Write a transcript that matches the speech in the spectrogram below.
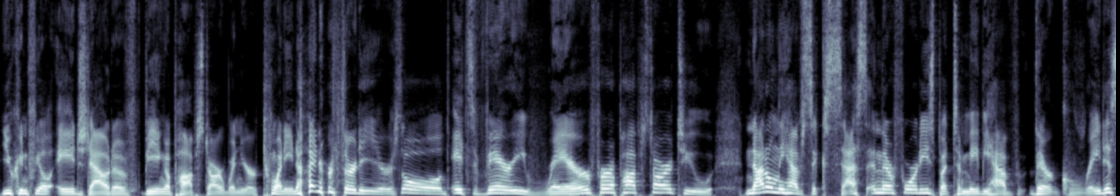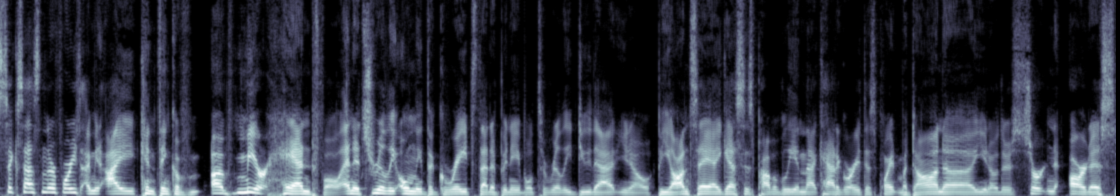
You can feel aged out of being a pop star when you're 29 or 30 years old. It's very rare for a pop star to not only have success in their 40s, but to maybe have their greatest success in their 40s. I mean, I can think of a mere handful, and it's really only the greats that have been able to really do that. You know, Beyonce, I guess, is probably in that that category at this point. Madonna, you know, there's certain artists,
